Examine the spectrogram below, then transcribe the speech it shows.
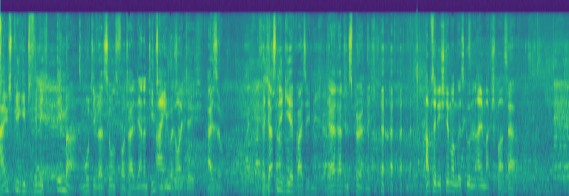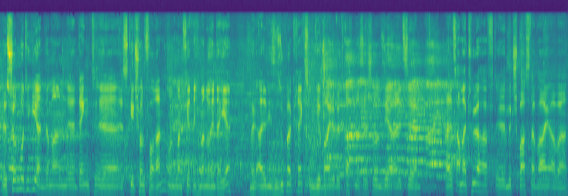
Heimspiel gibt, finde ich, immer Motivationsvorteile den anderen Teams gegenüber. Eindeutig. Also, wer das negiert, weiß ich nicht. Der hat den Spirit nicht. Hauptsache die Stimmung ist gut und allen macht Spaß. Ja. Das ist schon motivierend, wenn man äh, denkt, äh, es geht schon voran und man fährt nicht immer nur hinterher mit all diesen Supercracks und wir beide betrachten das ja schon sehr als, äh, als amateurhaft äh, mit Spaß dabei, aber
